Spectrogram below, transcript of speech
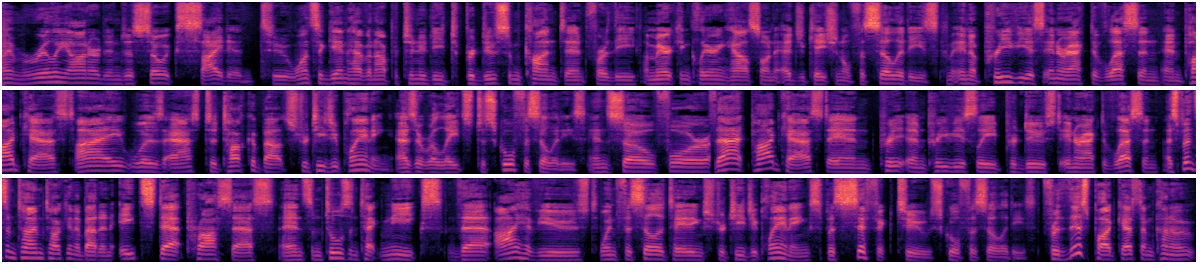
I'm really honored and just so excited to once again have an opportunity to produce some content for the American Clearinghouse on educational facilities. In a previous interactive lesson and podcast, I was asked to talk about strategic planning as it relates to school facilities. And so for that podcast and pre- and previously produced interactive lesson, I spent some time talking about an eight-step process and some tools and techniques that I have used when facilitating strategic planning specific to school facilities. For this podcast, I'm kind of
